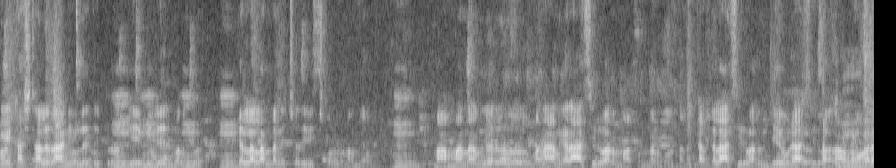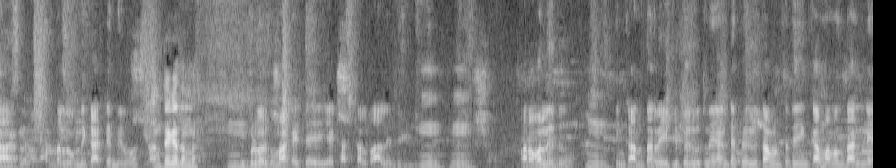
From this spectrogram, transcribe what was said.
ఏ- కష్టాలు రానివ్వలేదు ఇప్పటి వరకు ఏమీ లేదు మనకు. పిల్లలందరినీ చదివించుకుంటున్నాం మేము. మా అమ్మ నాన్నగారు మా నాన్నగారు ఆశీర్వాదం మాకు ఉందనుకుంటున్నాను పెద్దల ఆశీర్వాదం దేవుడి ఆశీర్వాదం అమ్మవారి ఆశీర్వాదం. అందరిది ఉంది కాబట్టి మేము అంతే కదన్నా. ఉమ్, ఇప్పటి వరకు మాకైతే ఏ కష్టాలు రాలేదండి. పర్వాలేదు. ఇంకా అంతా రేట్లు పెరుగుతున్నాయి అంటే పెరుగుతూ ఉంటుంది. ఇంకా మనం దాన్ని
